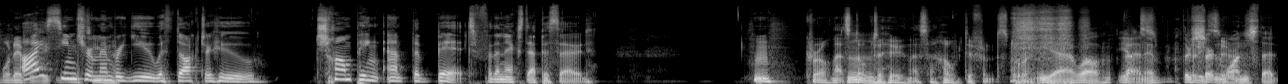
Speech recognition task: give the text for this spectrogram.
whatever. I you- seem you to remember now. you with Doctor Who chomping at the bit for the next episode. Hmm. Krill, that's Hmm. Doctor Who. That's a whole different story. yeah well yeah and there's certain serious. ones that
